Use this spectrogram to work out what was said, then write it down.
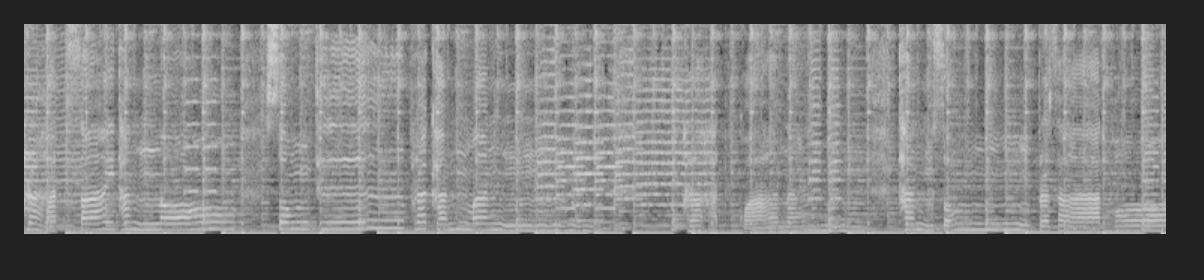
พระหัตถ์ซ้ายท่านนอ ทรงถือพระขันมัน พระหัตถ์ขวานั้น ท่านทรงประสาทพร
